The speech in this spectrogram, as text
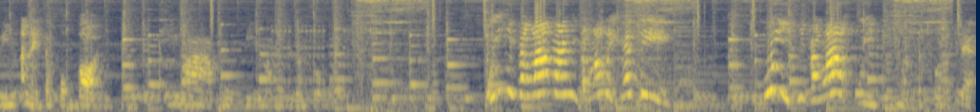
ปินอันไหนจะครบก่อน ที่ว่าบูปินมาเหลือทรงอุ้ยหินแปลงร่างมาหินแปลงร่างเหลือแค่สี่อุ้ยหินแปลงร่างอุ้ยเหมือนจะชดที่แหละ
